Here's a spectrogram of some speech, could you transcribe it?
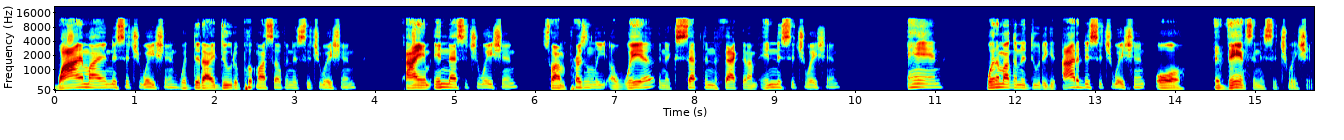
Why am I in this situation? What did I do to put myself in this situation? I am in that situation. So I'm presently aware and accepting the fact that I'm in this situation. And what am I going to do to get out of this situation or advance in this situation?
